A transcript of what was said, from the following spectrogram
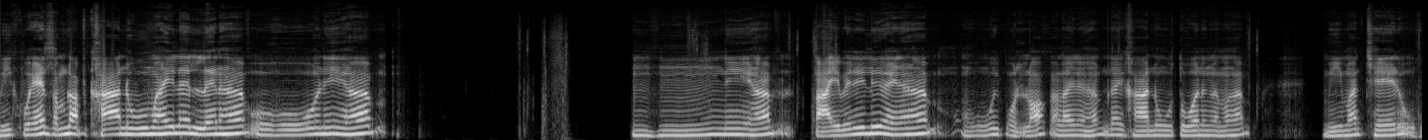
มีเควสสำหรับคานูมาให้เล่นเลยนะครับ โอ้โห นี่ครับ อือหือ นี่ครับ ไต่ไปเรื่อยๆนะครับ โอ้โหปลดล็อกอะไรนะครับ ได้คานูตัวหนึ่งแล้วมั้งครับ มีมัดเชดโอ้โห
